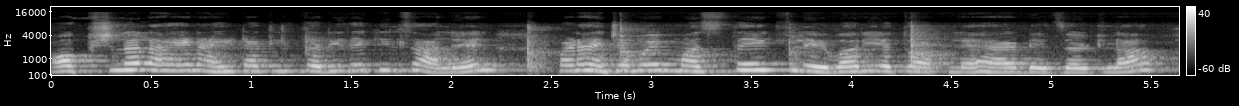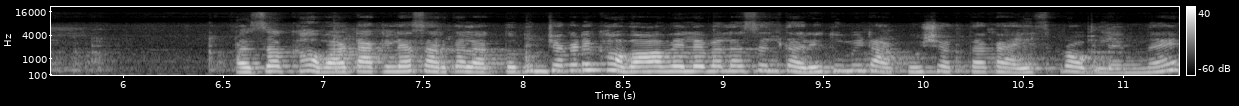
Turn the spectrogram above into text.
ऑप्शनल आहे नाही टाकली तरी देखील चालेल. पण ह्याच्यामुळे मस्त एक फ्लेवर येतो आपल्या ह्या डेझर्टला असं खवा टाकल्यासारखं लागतं. तुमच्याकडे खवा अवेलेबल असेल तरी तुम्ही टाकू शकता काहीच प्रॉब्लेम नाही.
